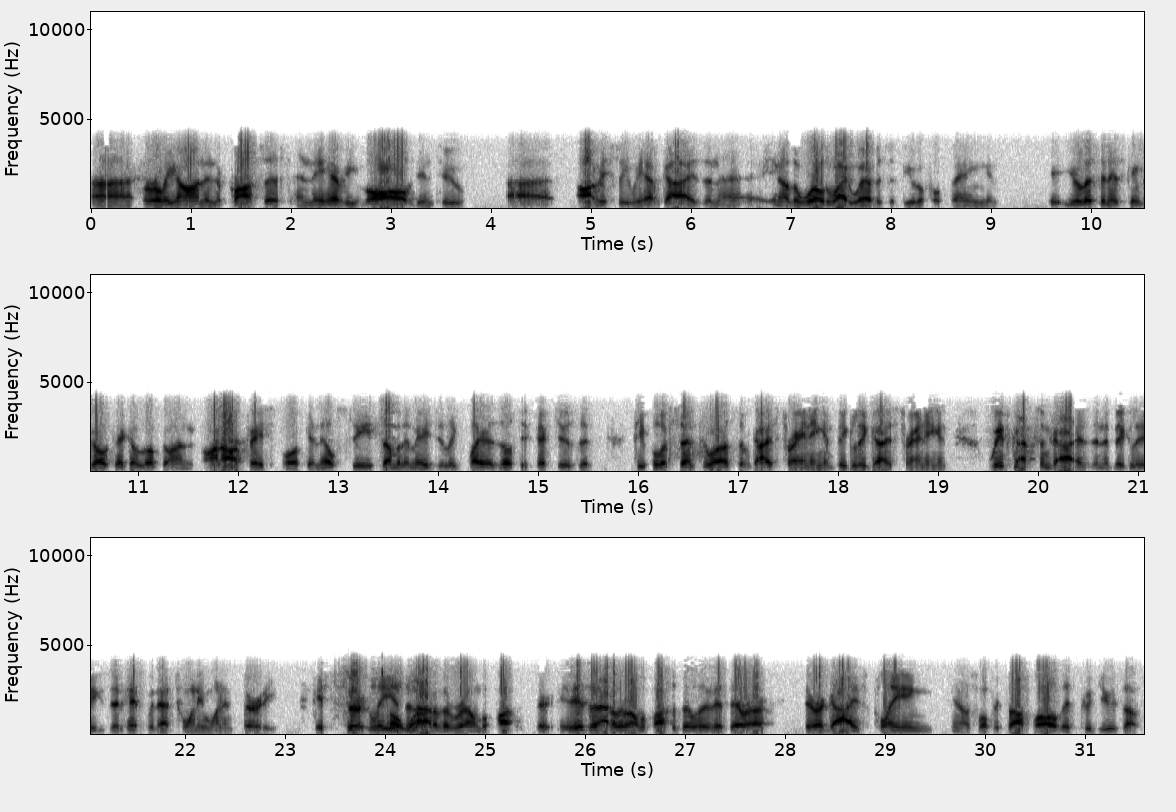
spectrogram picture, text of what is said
uh, early on in the process, and they have evolved into. Uh, obviously, we have guys, and uh, you know, the World Wide Web is a beautiful thing, and your listeners can go take a look on on our Facebook, and they'll see some of the major league players. They'll see pictures that people have sent to us of guys training and big league guys training, and we've got some guys in the big leagues that hit with that 21 and 30. It certainly oh, isn't wow. out of the realm of it isn't out of the realm of possibility that there are there are guys playing you know Swofford softball that could use them,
